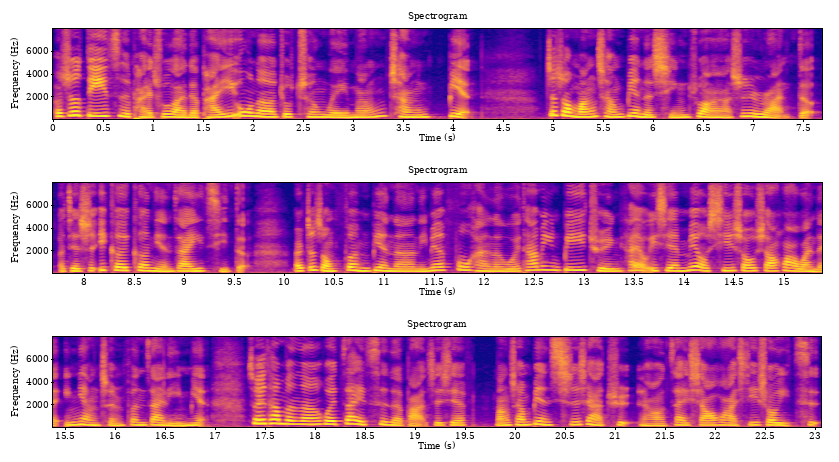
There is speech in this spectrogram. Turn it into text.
而这第一次排出来的排异物呢，就称为盲肠便。这种盲肠便的形状啊是软的，而且是一颗一颗粘在一起的。而这种粪便呢，里面富含了维他命 B 群，还有一些没有吸收消化完的营养成分在里面，所以它们呢会再一次的把这些盲肠便吃下去，然后再消化吸收一次。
